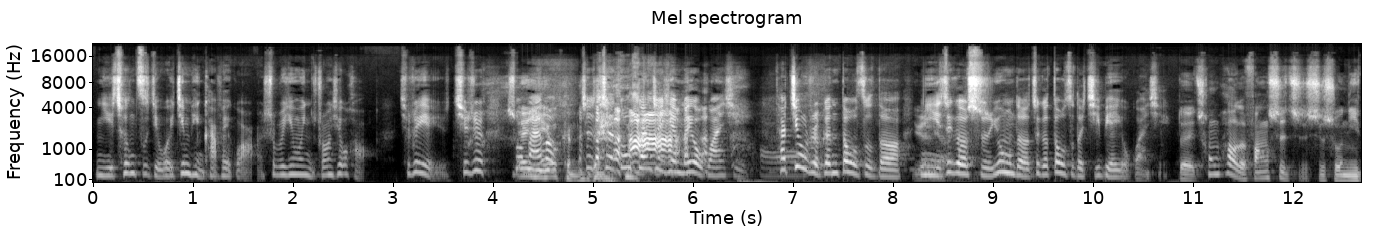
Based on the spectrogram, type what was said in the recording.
你称自己为精品咖啡馆，是不是因为你装修好？其实也其实说白了，这这都跟这些没有关系，它就是跟豆子的你这个使用的这个豆子的级别有关系。对，冲泡的方式只是说你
